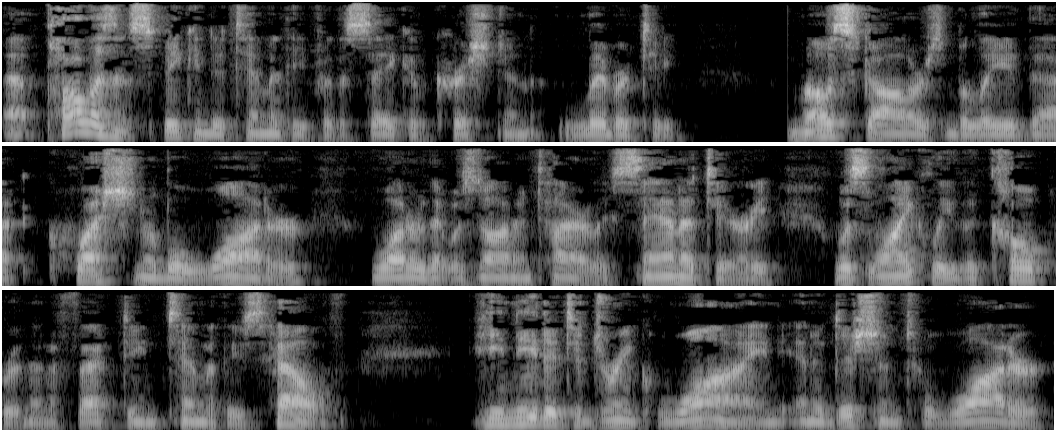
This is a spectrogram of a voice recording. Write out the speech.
Uh, Paul isn't speaking to Timothy for the sake of Christian liberty. Most scholars believe that questionable water, water that was not entirely sanitary, was likely the culprit in affecting Timothy's health. He needed to drink wine in addition to water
